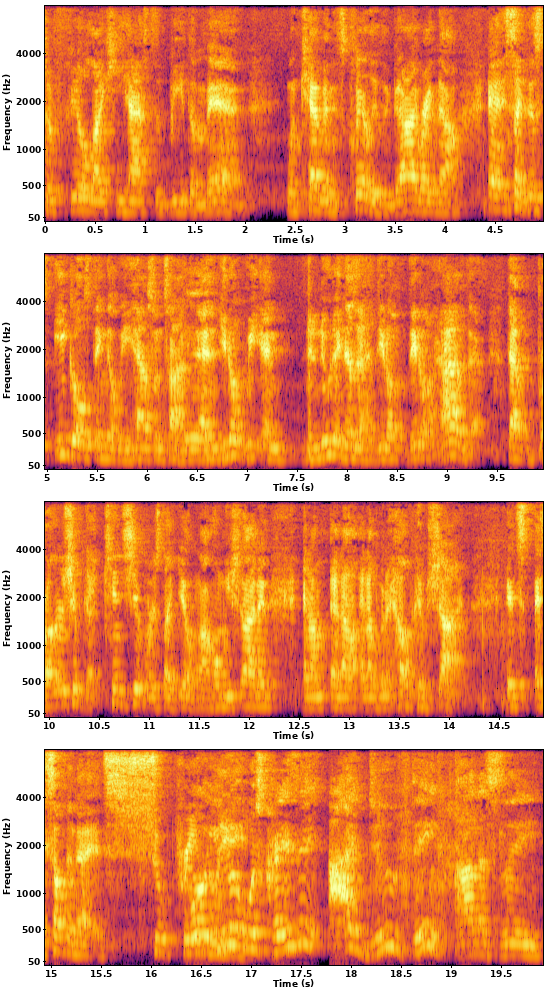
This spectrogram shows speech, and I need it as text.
to feel like he has to be the man when Kevin is clearly the guy right now. And it's like this ego thing that we have sometimes. Yeah. And you don't we and the New Day doesn't they don't they don't have that. That brothership, that kinship where it's like, yo, my homie shining and I'm and, I, and I'm gonna help him shine. It's it's something that it's supremely Well, you know what's crazy? I do think, honestly,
